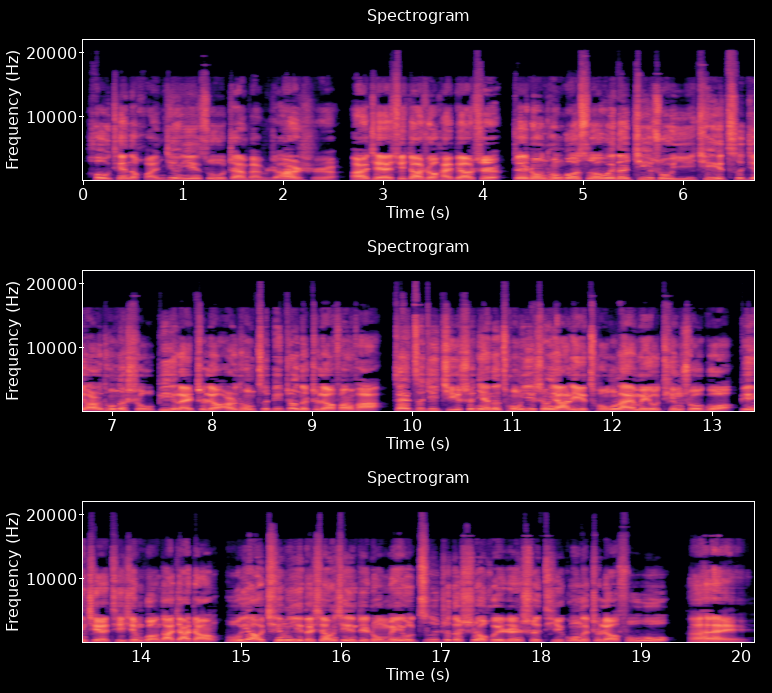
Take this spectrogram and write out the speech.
后天的环境因素占百分之二十。而且，徐教授还表示，这种通过所谓的技术仪器刺激儿童的手臂来。来治疗儿童自闭症的治疗方法，在自己几十年的从医生涯里从来没有听说过，并且提醒广大家长不要轻易的相信这种没有资质的社会人士提供的治疗服务。哎。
